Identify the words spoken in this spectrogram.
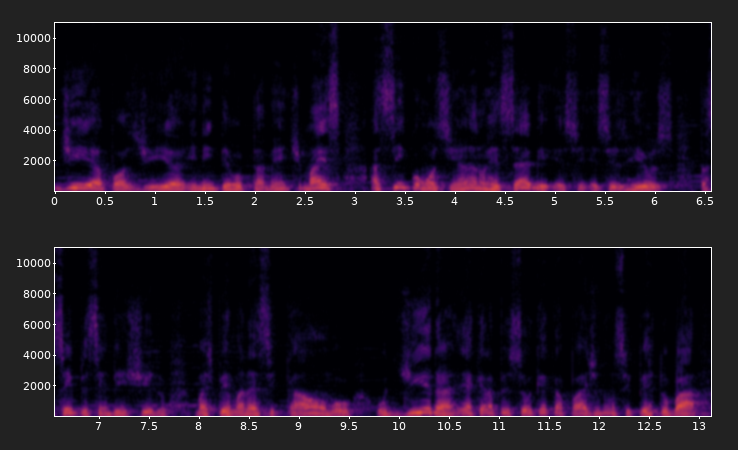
dia após dia, ininterruptamente, mas assim como o oceano recebe esse, esses rios, está sempre sendo enchido, mas permanece calmo, o Dira é aquela pessoa que é capaz de não se perturbar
